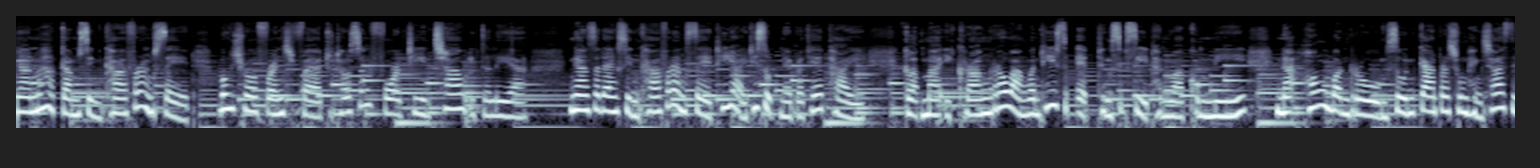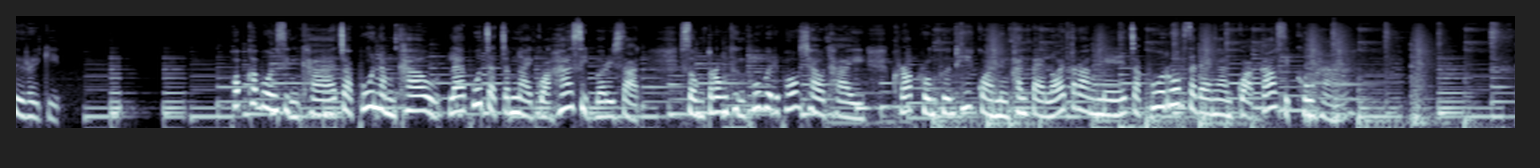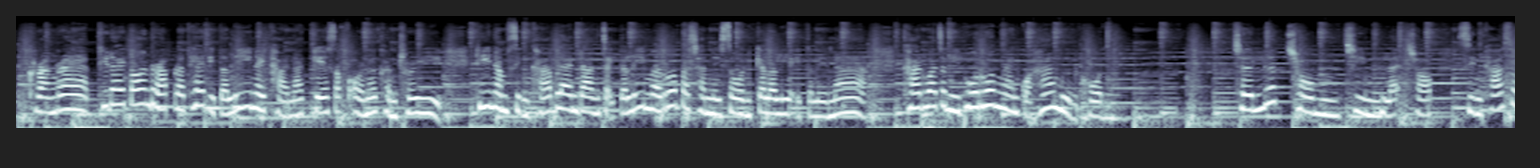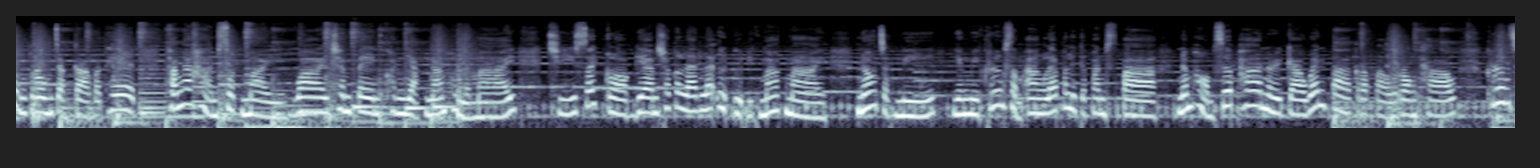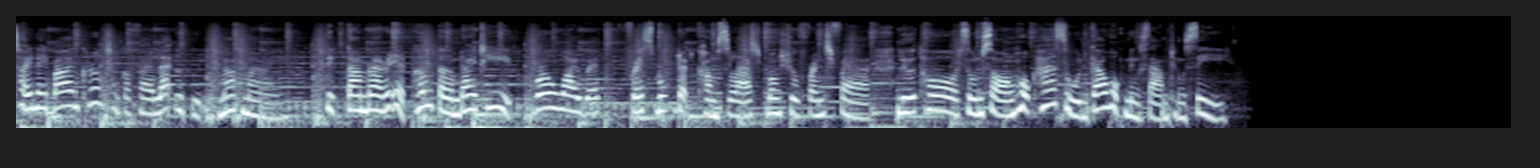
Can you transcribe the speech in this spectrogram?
งานมหกรรมสินค้าฝรั่งเศส Bonjour French Fair 2014เช่าอิตาเลีย งานแสดงสินค้าฝรั่งเศสที่ใหญ่ที่สุดในประเทศไทย กลับมาอีกครั้งระหว่างวันที่ 11 ถึง 14 ธันวาคมนี้ ณ ห้องบอลรูม ศูนย์การประชุมแห่งชาติสิริกิติ์พบขบวนสินค้าจากผู้นำเข้าและผู้จัดจำหน่ายกว่า 50 บริษัท ส่งตรงถึงผู้บริโภคชาวไทย ครอบคลุมพื้นที่กว่า 1,800 ตารางเมตร จากผู้ร่วมแสดงงานกว่า 90 คูหา ครั้งแรกที่ได้ต้อนรับประเทศอิตาลีในฐานะ Guest of Honor Country ที่นำสินค้าแบรนด์ดังจากอิตาลีมาร่วมประชันในโซนแกลเลเรียอิตาเลนาคาดว่าจะมีผู้ร่วมงานกว่า 50,000 คน เชิญเลือกชม ชิมและช็อป สินค้าส่งตรงจากต่างประเทศ ทั้งอาหารสดใหม่ ไวน์แชมเปญคอนยักน้ำผลไม้ ชีสไส้กรอกแยมช็อกโกแลตและอื่นๆ อีกมากมาย นอกจากนี้ยังมีเครื่องสำอางและผลิตภัณฑ์สปา น้ำหอมเสื้อผ้านาฬิกาแว่นตากระเป๋ารองเท้า เครื่องใช้ในบ้านเครื่องชงกาแฟและอื่นๆ อีกมากมาย ติดตามรายละเอียดเพิ่มเติมได้ที่ w w w f a c e b o o k c o m b o n j o u r f r e n c h f a i r หรือโทร 026509613-4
